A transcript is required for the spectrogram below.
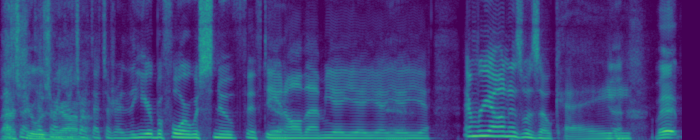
Last that's right, year was that's right, Rihanna. that's right. That's right. The year before was Snoop, fifty, and all them. Yeah, yeah, yeah, yeah, yeah. And Rihanna's was okay. Yeah. But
